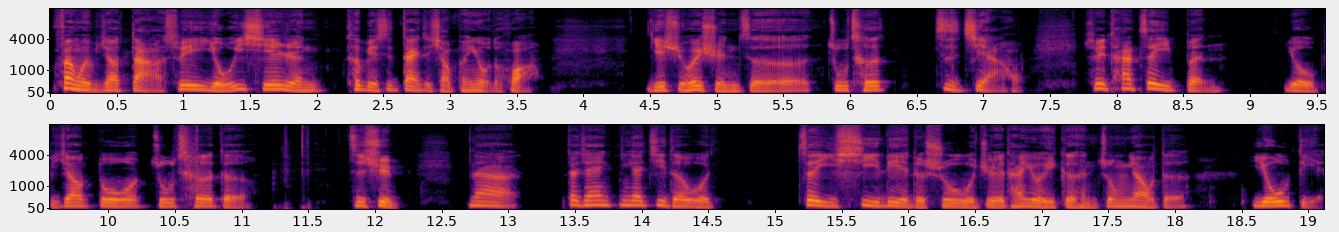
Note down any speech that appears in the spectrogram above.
范围比较大，所以有一些人，特别是带着小朋友的话，也许会选择租车。自驾哦，所以他这一本有比较多租车的资讯。那大家应该记得，我这一系列的书，我觉得它有一个很重要的优点，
